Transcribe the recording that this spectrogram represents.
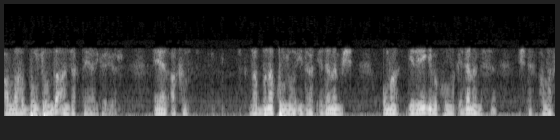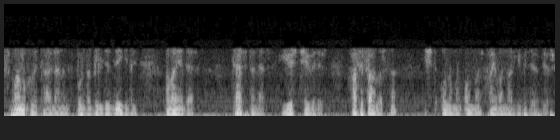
Allah'ı bulduğunda ancak değer görüyor. Eğer akıl Rabbına kulluğu idrak edememiş, ona gereği gibi kulluk edememişse işte Allah subhanahu ve teala'nın burada bildirdiği gibi alay eder, ters döner, yüz çevirir, hafife alırsa işte o zaman onlar hayvanlar gibidir diyor.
